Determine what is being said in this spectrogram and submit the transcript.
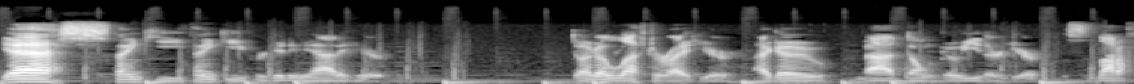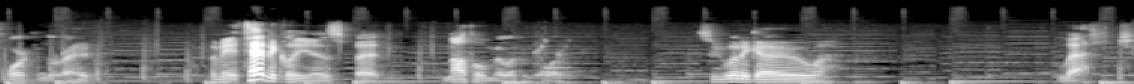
Yes, thank you. Thank you for getting me out of here. Do I go left or right here? I go uh, don't go either here. This is not a fork in the road. I mean, it technically is, but not the one we're looking for. So we want to go left.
